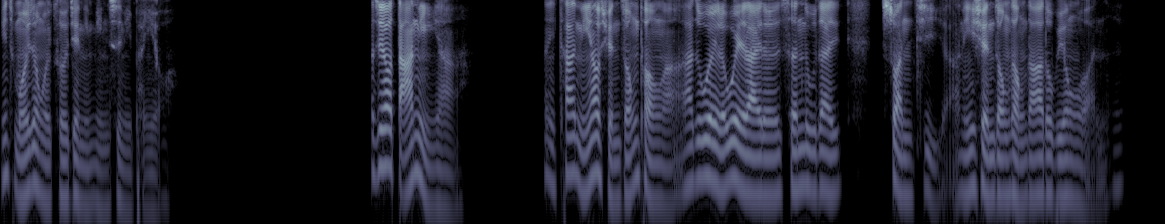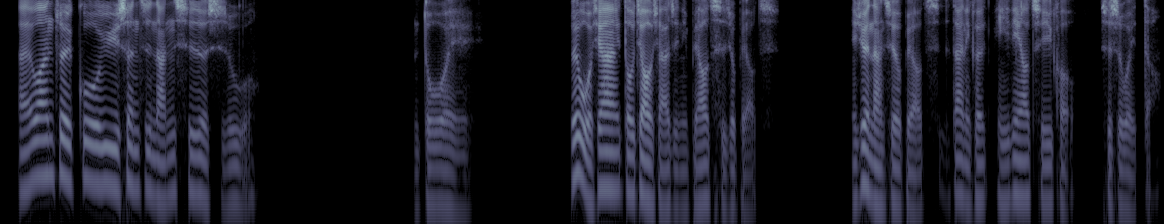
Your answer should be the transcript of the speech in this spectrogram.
你怎么会认为柯建铭是你朋友啊？他就要打你呀、啊。那你他你要选总统啊，他是为了未来的生路在算计啊。你选总统，大家都不用玩了。台湾最过誉甚至难吃的食物很多诶、所以我现在都叫小孩子，你不要吃就不要吃，你觉得难吃就不要吃，但你可以，你一定要吃一口试试味道。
